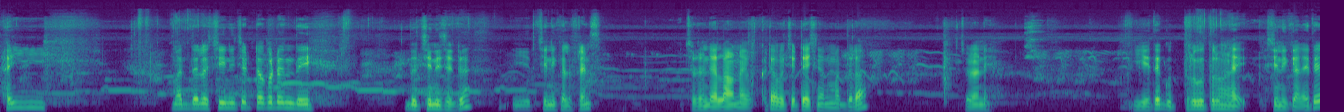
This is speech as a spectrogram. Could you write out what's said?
హై! మధ్యలో చీని చెట్టు ఒకటి ఉంది. ఇది చీని చెట్టు. ఈ చీనికలు ఫ్రెండ్స్ చూడండి ఎలా ఉన్నాయి. ఒక్కటే ఒక చెట్టు వేసినారు మధ్యలో. చూడండి. ఇవి అయితే గుత్తులు గుత్తులు ఉన్నాయి చీనికాయలు అయితే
